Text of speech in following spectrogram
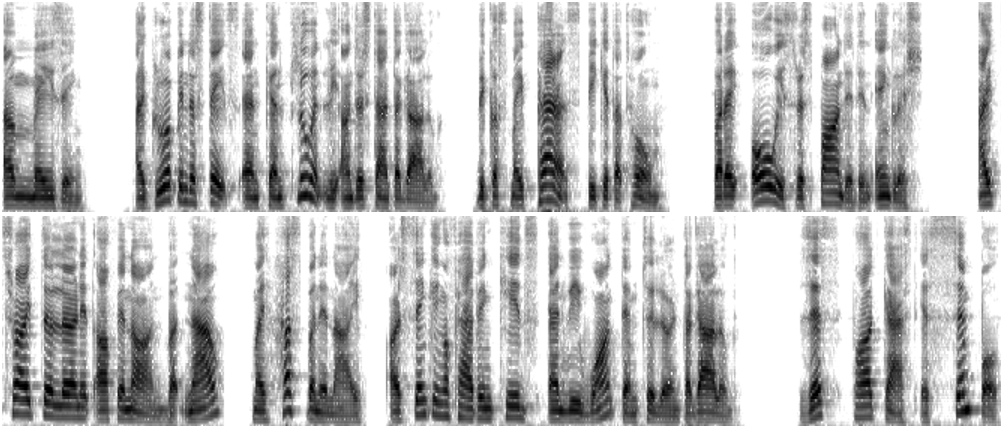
amazing. I grew up in the States and can fluently understand Tagalog because my parents speak it at home, but I always responded in English. I tried to learn it off and on, but now my husband and I are thinking of having kids and we want them to learn Tagalog. This podcast is simple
